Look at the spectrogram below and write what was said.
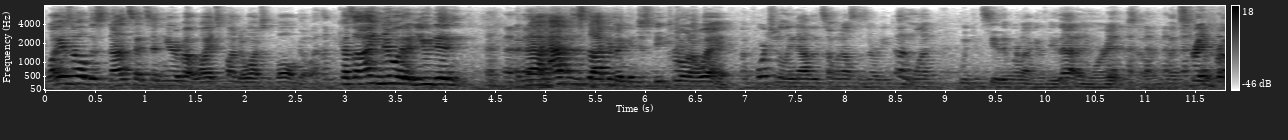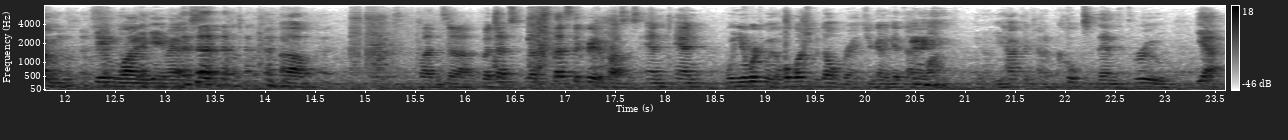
Why is all this nonsense in here about why it's fun to watch the ball go? I thought, because I knew it and you didn't. And now half this document can just be thrown away. Unfortunately, now that someone else has already done one, we can see that we're not going to do that anymore either. So we went straight from game Y to game X. Um, but uh, but that's that's that's the creative process. And and when you're working with a whole bunch of adult brains, you're going to get that a lot. You know, you have to kind of coax them through. Yeah,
